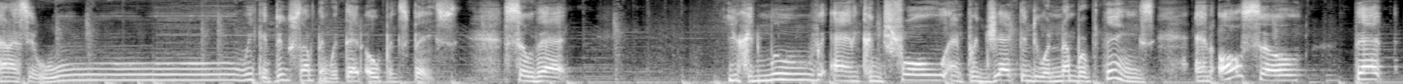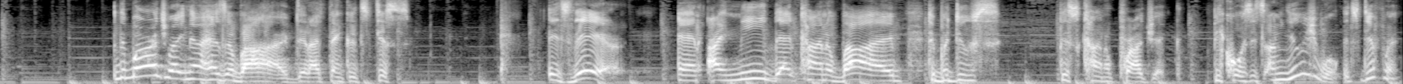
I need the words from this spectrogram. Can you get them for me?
and I said, ooh, we could do something with that open space so that you can move and control and project and do a number of things. And also that the Barnes right now has a vibe that I think it's just, it's there. And I need that kind of vibe to produce this kind of project because it's unusual, it's different.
